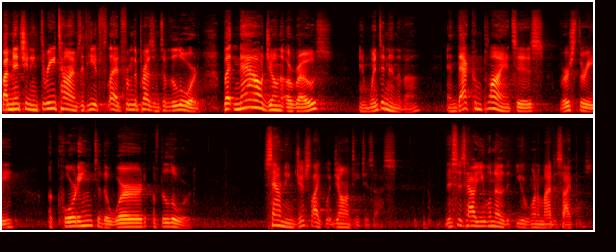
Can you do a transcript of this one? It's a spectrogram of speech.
by mentioning three times that he had fled from the presence of the Lord. But now Jonah arose and went to Nineveh, and that compliance is, verse 3, according to the word of the Lord. Sounding just like what John teaches us. This is how you will know that you are one of my disciples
